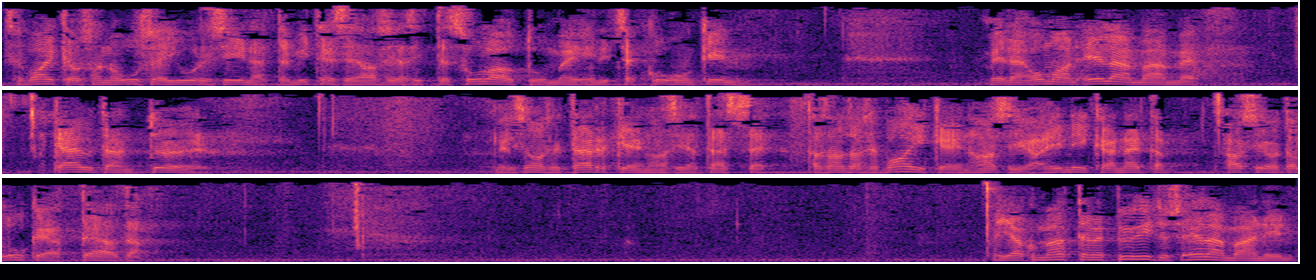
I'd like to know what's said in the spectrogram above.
se vaikeus on usein juuri siinä, että miten se asia sitten sulautuu meihin itse kuhunkin, meidän oman elämäämme käytäntöön. Eli se on se tärkein asia tässä, tai sanotaan se vaikein asia, ei niinkään näitä asioita lukea täältä. Ja kun me ajattelemme pyhityselämää, niin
